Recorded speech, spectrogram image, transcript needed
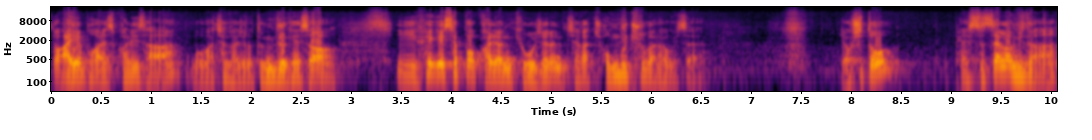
또 IFRS 관리사 뭐 마찬가지로 등등 해서 이 회계세법 관련 교재는 제가 전부 출간하고 있어요. 역시 또 베스트셀러입니다.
